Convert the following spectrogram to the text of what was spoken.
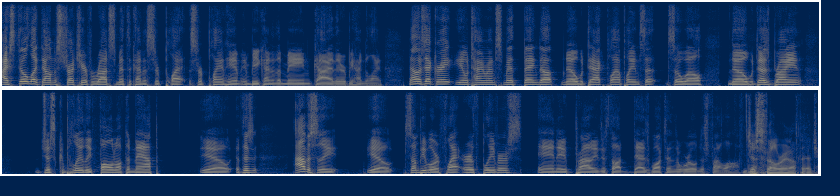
I still like down the stretch here for Rod Smith to kind of supplant, supplant him and be kind of the main guy there behind the line. Now, is that great? You know, Tyron Smith banged up? No. With Dak playing so, so well? No. With Dez Bryant just completely falling off the map? You know, if this obviously, you know, some people are flat Earth believers, and they probably just thought Dez walked into the world and just fell off. Just fell right off the edge.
